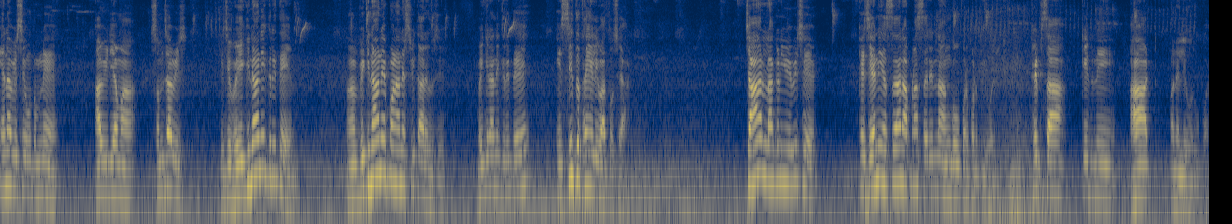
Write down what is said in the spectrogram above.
એના વિશે હું તમને આ વિડીયામાં સમજાવીશ કે જે વૈજ્ઞાનિક રીતે વિજ્ઞાને પણ આને સ્વીકારેલ છે. વૈજ્ઞાનિક રીતે એ સિદ્ધ થયેલી વાતો છે આ. ચાર લાગણીઓ એવી છે કે જેની અસર આપણા શરીરના અંગો ઉપર પડતી હોય. ફેફસા, કિડની, હાર્ટ અને લીવર ઉપર.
